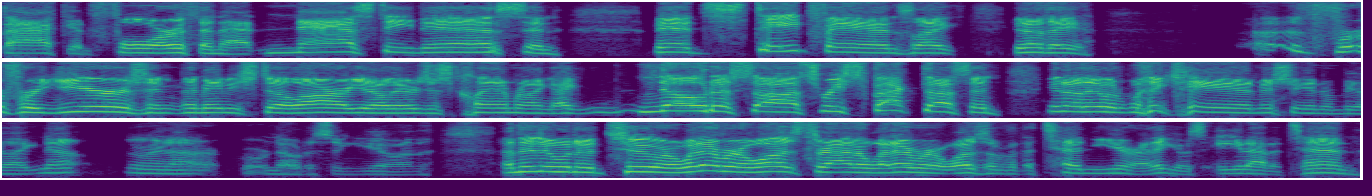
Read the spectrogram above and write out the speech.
back and forth and that nastiness. And man state fans like you know they uh, for for years and, maybe still are you know they were just clamoring like notice us respect us. And you know they would win a game michigan would be like no we're not we're noticing you and and then they would do two or whatever it was throughout or whatever it was over the 10 year i think it was eight out of 10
